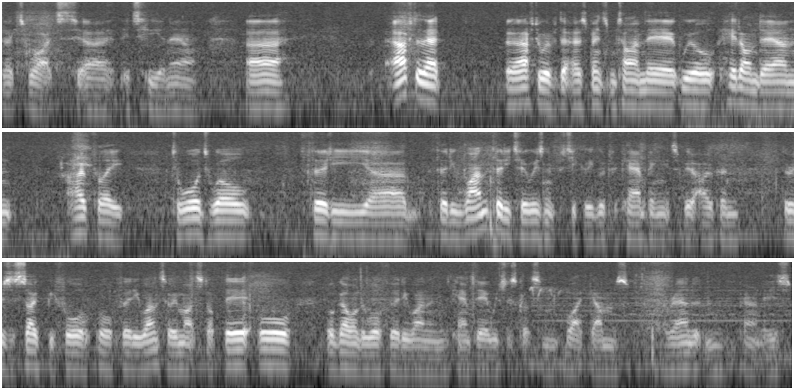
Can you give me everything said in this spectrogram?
that's why it's, uh, it's here now. Uh, after that, after we've uh, spent some time there, we'll head on down hopefully towards Well 30, uh, 31. 32 isn't particularly good for camping, it's a bit open there is a soak before wall 31 so we might stop there or we'll go on to Well 31 and camp there which has got some white gums around it and apparently is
